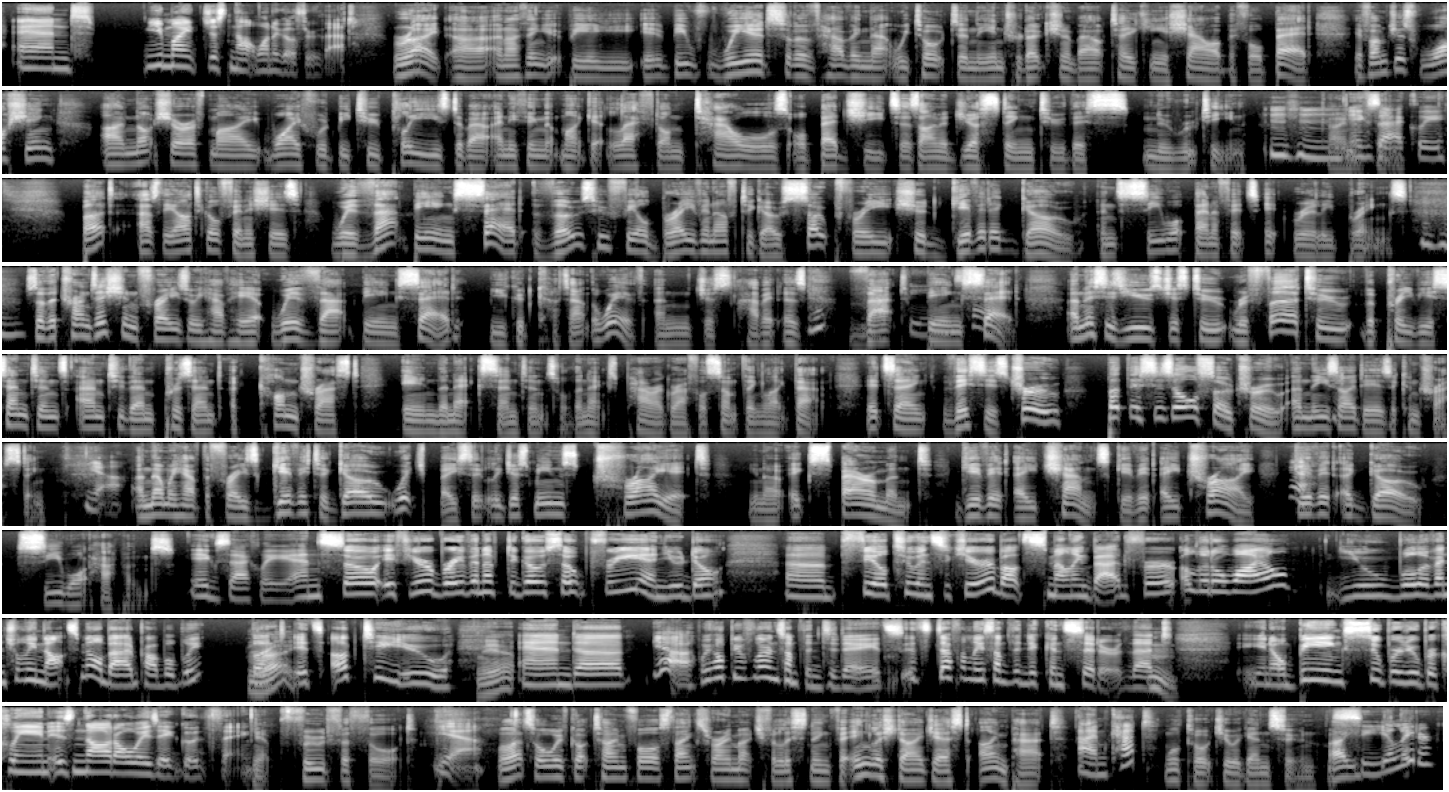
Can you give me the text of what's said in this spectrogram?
And you might just not want to go through that. Right, uh, and I think it'd be it'd be weird, sort of having that. We talked in the introduction about taking a shower before bed. If I'm just washing, I'm not sure if my wife would be too pleased about anything that might get left on towels or bed sheets as I'm adjusting to this new routine. Mm -hmm, kind of exactly. Thing. But, as the article finishes, with that being said, those who feel brave enough to go soap free should give it a go and see what benefits it really brings. Mm -hmm. So, the transition phrase we have here, with that being said, you could cut out the with and just have it as yeah, that being, being said. said. And this is used just to refer to the previous sentence and to then present a contrast in the next sentence or the next paragraph or something like that. It's saying, This is true, but this is also true, and these ideas are contrasting. Yeah. And then we have the phrase give it a go, which basically just means try it. You know, experiment, give it a chance, give it a try, yeah. give it a go see what happens. Exactly. And so, if you're brave enough to go soap free and you don't uh, feel too insecure about smelling bad for a little while, you will eventually not smell bad, probably but right. it's up to you. Yeah. And uh, yeah, we hope you've learned something today. It's it's definitely something to consider that mm. you know being super duper clean is not always a good thing. Yep, food for thought. Yeah. Well, that's all we've got time for. Thanks very much for listening. For English Digest, I'm Pat. I'm Kat. We'll talk to you again soon. Bye. See you later.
